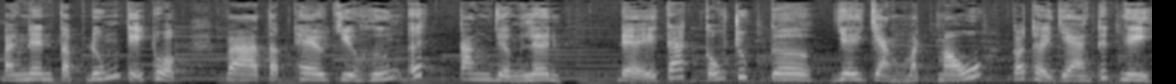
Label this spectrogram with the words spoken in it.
bạn nên tập đúng kỹ thuật và tập theo chiều hướng ít tăng dần lên để các cấu trúc cơ, dây chằng mạch máu có thời gian thích nghi.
